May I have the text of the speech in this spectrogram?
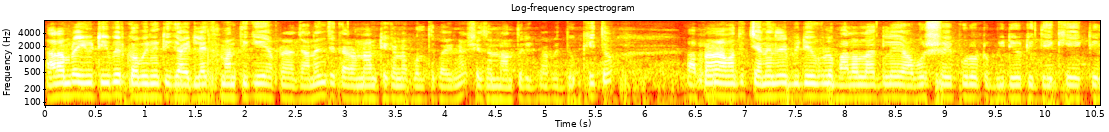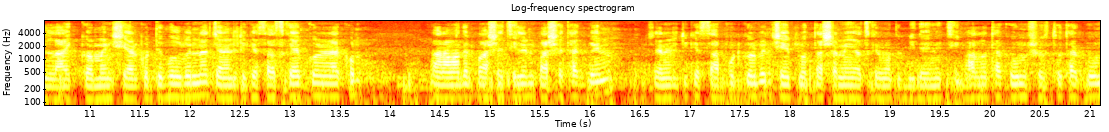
আর আমরা ইউটিউবের কমিউনিটি গাইডলাইন্স মানতে গিয়ে আপনারা জানেন যে কারণ নাম ঠিকানা বলতে পারি না, সেজন্য আন্তরিকভাবে দুঃখিত। আপনারা আমাদের চ্যানেলের ভিডিওগুলো ভালো লাগলে অবশ্যই পুরোটো ভিডিওটি দেখে একটি লাইক, কমেন্ট, শেয়ার করতে ভুলবেন না। চ্যানেলটিকে সাবস্ক্রাইব করে রাখুন। আর আমাদের পাশে ছিলেন, পাশে থাকবেন। চ্যানেলটিকে সাপোর্ট করবেন, সেই প্রত্যাশা নিয়ে আজকের মতো বিদায় নিচ্ছি। ভালো থাকুন, সুস্থ থাকুন,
